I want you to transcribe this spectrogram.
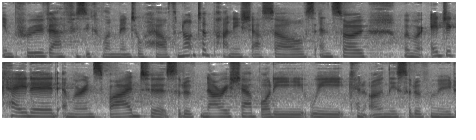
improve our physical and mental health, not to punish ourselves. And so when we're educated and we're inspired to sort of nourish our body, we can only sort of move,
